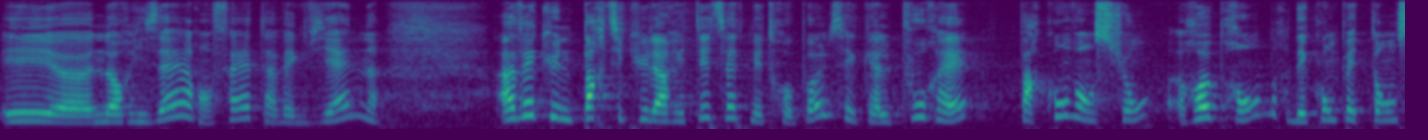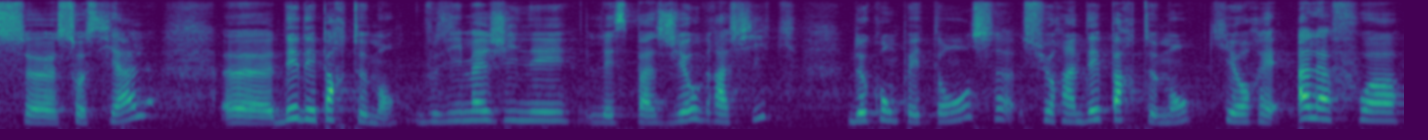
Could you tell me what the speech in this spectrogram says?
et Nord-Isère, en fait, avec Vienne, avec une particularité de cette métropole, c'est qu'elle pourrait par convention, reprendre des compétences euh, sociales euh, des départements. Vous imaginez l'espace géographique de compétences sur un département qui aurait à la fois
